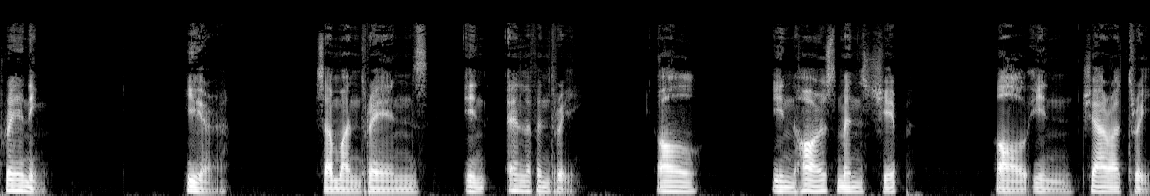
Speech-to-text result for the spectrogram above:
training here someone trains in elephantry all in horsemanship all in chariotry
